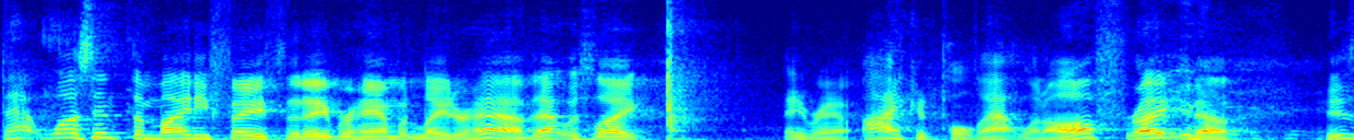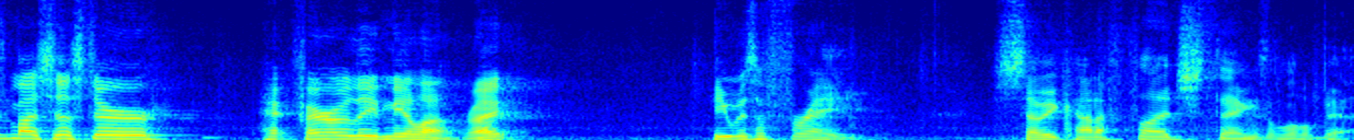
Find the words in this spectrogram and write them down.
That wasn't the mighty faith that Abraham would later have. That was like, Abraham, I could pull that one off, right? You know, is my sister. Pharaoh, leave me alone, right? He was afraid. So he kind of fudged things a little bit.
